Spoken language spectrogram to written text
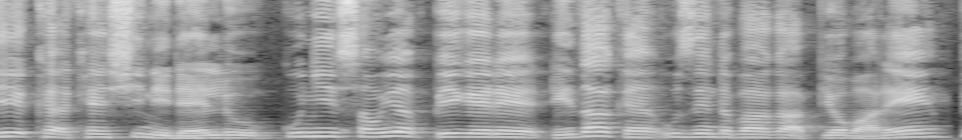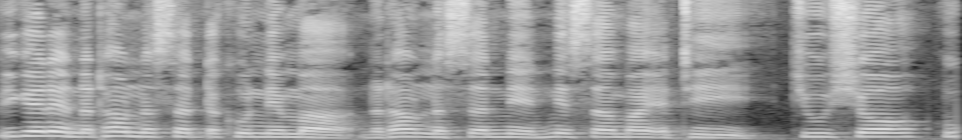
ကြေးအခက်အခဲရှိနေတယ်လို့ကုညီဆောင်ရွက်ပေးခဲ့တဲ့ဒေသခံဦးစင်တစ်ပါးကပြောပါတယ်။ပြီးခဲ့တဲ့2021ခုနှစ်မှ2022နှစ်စန်းပိုင်းအထိကျူရှောဟူ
